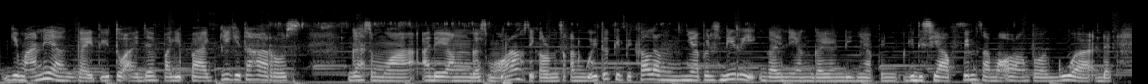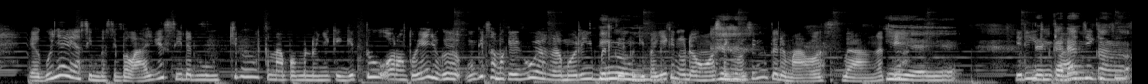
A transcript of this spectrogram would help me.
gimana ya nggak itu itu aja. Pagi-pagi kita harus nggak semua ada yang nggak semua orang sih. Kalau misalkan gue itu tipikal yang nyiapin sendiri. Nggak ini yang nggak yang dinyiapin disiapin sama orang tua gue dan ya gue nyari yang simpel-simpel aja sih. Dan mungkin kenapa menunya kayak gitu orang tuanya juga mungkin sama kayak gue nggak mau ribet ya. Pagi-pagi kan udah ngoseng-ngoseng itu udah males banget ya. Iya iya. jadi Dan itu kadang aja gitu. kalau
